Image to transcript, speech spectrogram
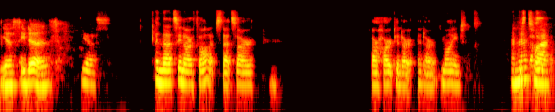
Yes, he does. yes. And that's in our thoughts. That's our our heart and our and our mind. And Is that's that- why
